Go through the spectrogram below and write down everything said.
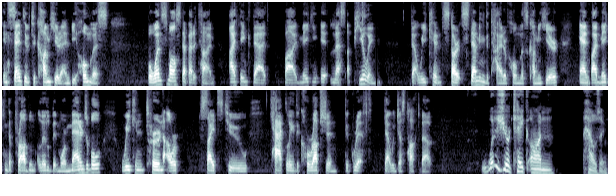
incentive to come here and be homeless, but one small step at a time. I think that by making it less appealing, that we can start stemming the tide of homeless coming here, and by making the problem a little bit more manageable, we can turn our sights to tackling the corruption, the grift that we just talked about. What is your take on housing,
